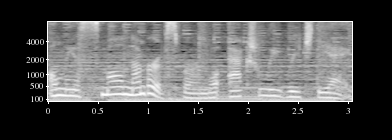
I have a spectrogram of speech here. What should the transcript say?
only a small number of sperm will actually reach the egg.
